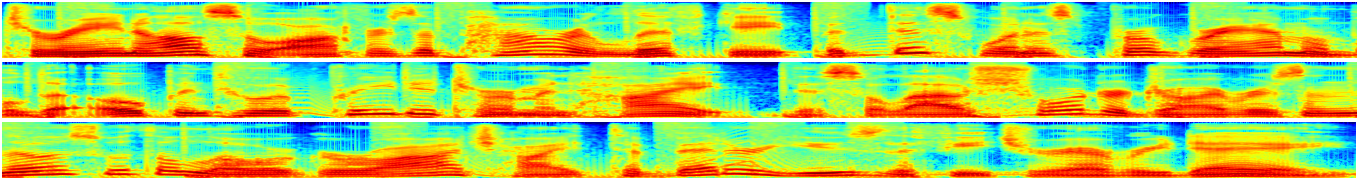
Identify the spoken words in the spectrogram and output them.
Terrain also offers a power liftgate, but this one is programmable to open to a predetermined height. This allows shorter drivers and those with a lower garage height to better use the feature every day.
